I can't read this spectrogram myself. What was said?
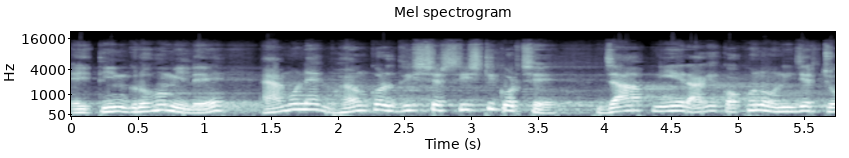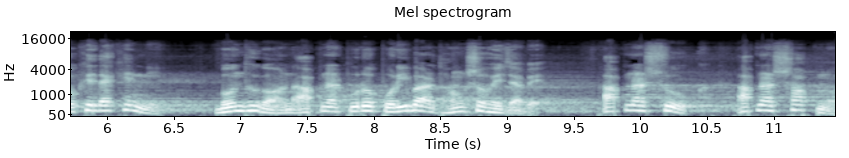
এই তিন গ্রহ মিলে এমন এক ভয়ঙ্কর দৃশ্যের সৃষ্টি করছে যা আপনি এর আগে কখনো নিজের চোখে দেখেননি। বন্ধুগণ, আপনার পুরো পরিবার ধ্বংস হয়ে যাবে। আপনার সুখ, আপনার স্বপ্ন,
